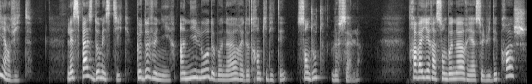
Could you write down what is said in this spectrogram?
y invitent. L'espace domestique peut devenir un îlot de bonheur et de tranquillité, sans doute le seul. Travailler à son bonheur et à celui des proches,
